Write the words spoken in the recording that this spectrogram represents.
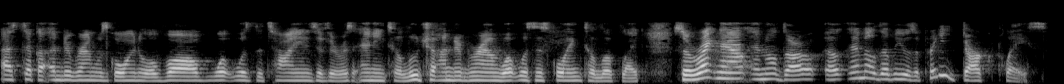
Azteca Underground was going to evolve, what was the tie-ins, if there was any to Lucha Underground, what was this going to look like. So right now, MLW, uh, MLW is a pretty dark place.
